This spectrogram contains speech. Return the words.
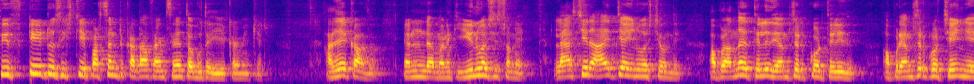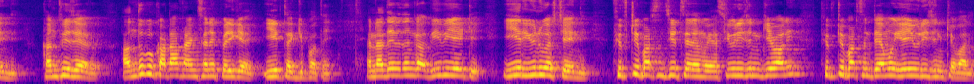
fifty to sixty percent cut off ranks అనేవి తగ్గుతాయి అకాడమిక్ ఇయర్. అదే కాదు అండ్ మనకి యూనివర్సిటీస్ ఉన్నాయి. లాస్ట్ ఇయర్ ఆదిత్య యూనివర్సిటీ ఉంది. అప్పుడు అందరికీ తెలియదు ఎంసెట్ కోడ్ తెలియదు అప్పుడు ఎంసెట్ కోడ్ చేంజ్ అయింది. కన్ఫ్యూజ్ అయ్యారు. అందుకు కట్ ఆఫ్ ర్యాంక్స్ అనేవి పెరిగాయి. ఈ ఇయర్ తగ్గిపోతాయి అండ్ అదేవిధంగా వివిఐటి ఈ ఇయర్ యూనివర్సిటీ అయింది. ఫిఫ్టీ పర్సెంట్ సీట్స్ ఏమో ఎస్యూ రీజన్కి ఇవ్వాలి ఫిఫ్టీ పర్సెంట్ ఏమో ఏయూ రీజన్కి ఇవ్వాలి.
